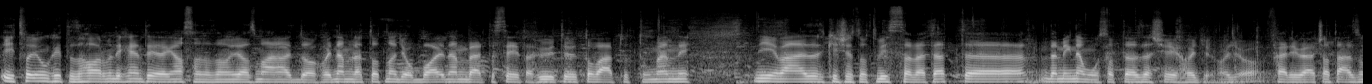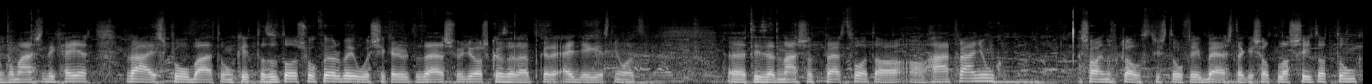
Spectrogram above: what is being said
Itt vagyunk, itt az a harmadik helyen, tényleg azt mondhatom, hogy az már nagy dolog, hogy nem lett ott nagyobb baj, nem verte szét a hűtőt, tovább tudtunk menni. Nyilván ez egy kicsit ott visszavetett, de még nem úszott el az esély, hogy, hogy a Ferivel csatázunk a második helyért. Rá is próbáltunk itt az utolsó körbe, jól sikerült az első gyors, közelebb 1,8 tized másodperc volt a, a hátrányunk. Sajnos Klaus Kristófék beestek és ott lassítottunk.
